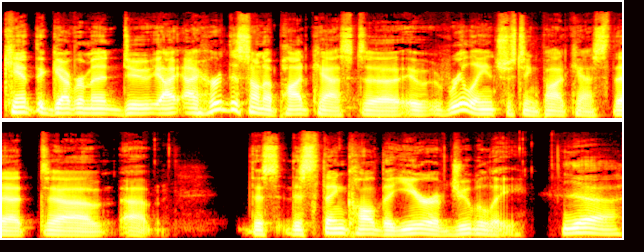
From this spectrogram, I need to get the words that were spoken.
can't the government do? I, I heard this on a podcast, uh, a really interesting podcast that uh, uh, this this thing called the Year of Jubilee. Yeah,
